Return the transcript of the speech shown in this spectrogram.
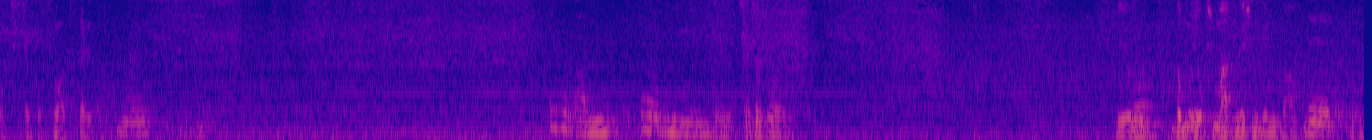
어, 진짜 복숭아 색깔이다. 뭐 조금 오, 진짜 좋아요. 네, 여기서 너무 욕심만 안 내시면 됩니다. 네. 네.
